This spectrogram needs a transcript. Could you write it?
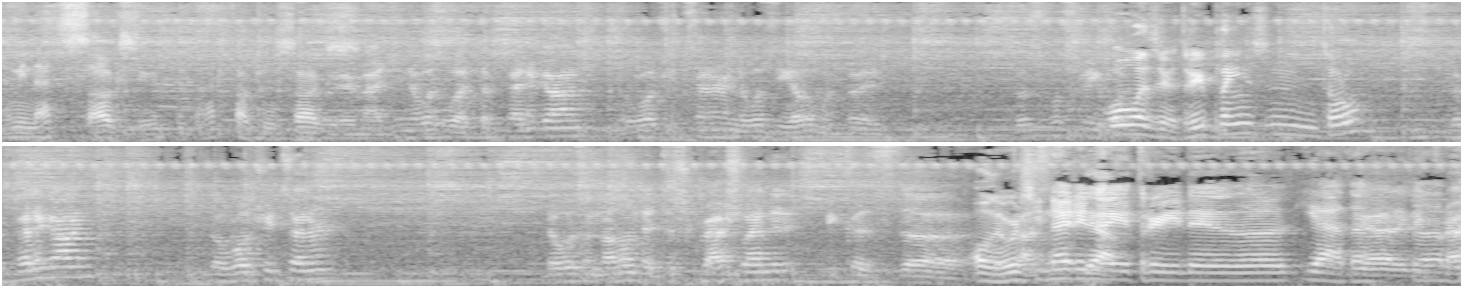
I mean, that sucks, dude. That fucking sucks. Imagine there was what the Pentagon, the World Trade Center, and there was the other one. But it was supposed to be What was there? Three planes in total? the Pentagon, the World Trade Center, there was another one that just crash landed because the Oh, there was- pass- United 93, the, the yeah, the, yeah, they the crash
